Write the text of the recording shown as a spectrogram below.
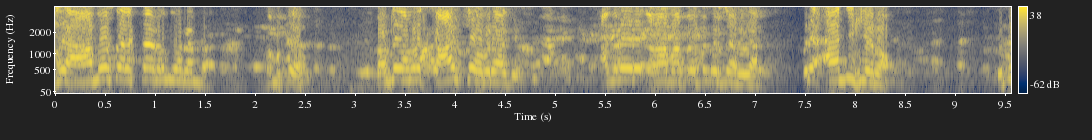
ഈ ആമോസ് അലക്സാണ്ടർ എന്ന് പറയുമ്പോ നമുക്ക് പണ്ട് നമ്മൾ ചാൾസ് ശോഭരാജ് അങ്ങനെ ഒരു കഥാപാത്രത്തെ കുറിച്ച് അറിയാം. ഒരു ആന്റി ഹീറോ. ഇപ്പൊ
